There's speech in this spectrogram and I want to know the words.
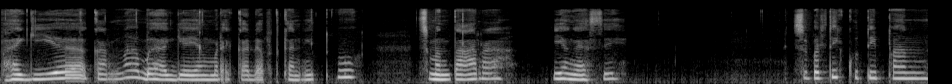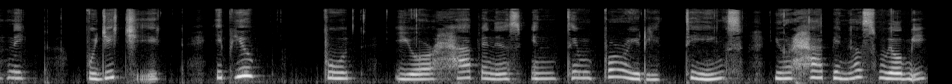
bahagia karena bahagia yang mereka dapatkan itu sementara, ya gak sih? Seperti kutipan Nick Pujicic, if you put your happiness in temporary things, your happiness will be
